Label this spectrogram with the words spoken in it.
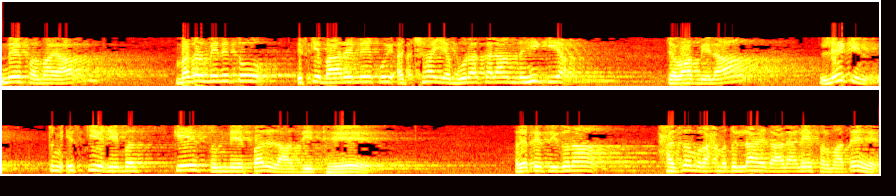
نے فرمایا، مگر میں نے تو اس کے بارے میں کوئی اچھا یا برا کلام نہیں کیا۔ جواب ملا، لیکن تم اس کی غیبت کے سننے پر راضی تھے۔ حضرت سیدنا حزم رحمت اللہ تعالی علیہ فرماتے ہیں،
